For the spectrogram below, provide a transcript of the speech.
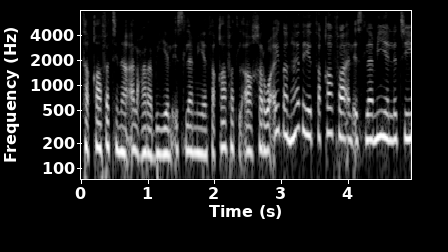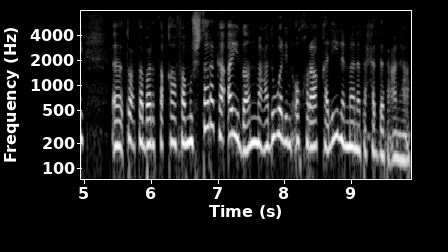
ثقافتنا العربية الإسلامية ثقافة الآخر وأيضا هذه الثقافة الإسلامية التي آه، تعتبر ثقافة مشتركة أيضا مع دول أخرى قليلا ما نتحدث عنها.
